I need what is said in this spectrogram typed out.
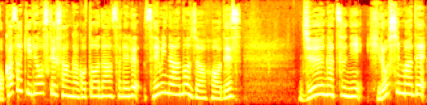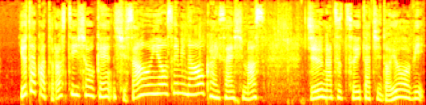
岡崎良介さんがご登壇されるセミナーの情報です。10月に広島で豊かトラスティ証券資産運用セミナーを開催します。10月1日土曜日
